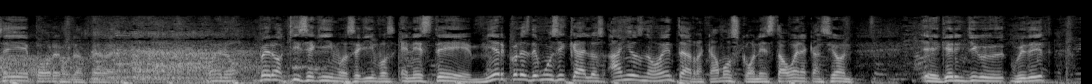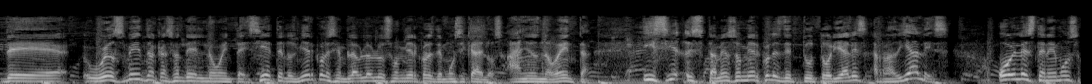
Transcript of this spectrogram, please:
Sí, pobre Jorge Alfredo. Bueno, pero aquí seguimos, seguimos en este miércoles de música de los años 90. Arrancamos con esta buena canción. Eh, Getting Jiggy With It de Will Smith, una canción del 97. Los miércoles en Bla Bla Blue son miércoles de música de los años 90. Y es- también son miércoles de tutoriales radiales. Hoy les tenemos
